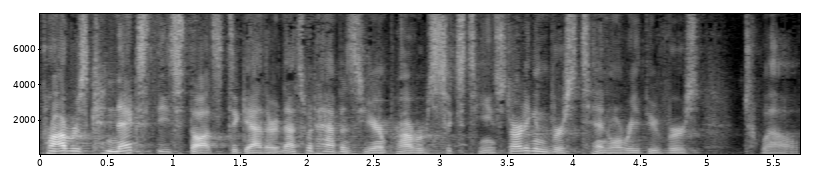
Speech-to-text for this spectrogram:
Proverbs connects these thoughts together. And that's what happens here in Proverbs 16. Starting in verse 10, we'll read through verse 12.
